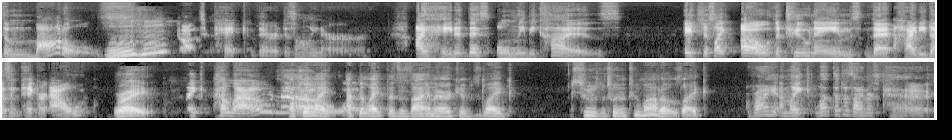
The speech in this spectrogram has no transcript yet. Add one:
the models Mm-hmm. got to pick their designer. I hated this only because it's just like, oh, the two names that Heidi doesn't pick are out. Right. Like, hello? No. I feel like I feel like the designer could like choose between the two models. Like, Right. I'm like, let the designers pick.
